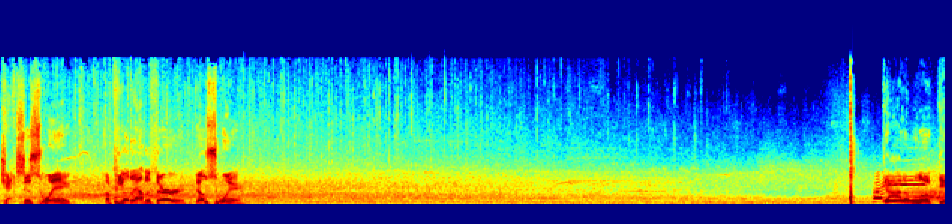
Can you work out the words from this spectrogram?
checks his swing. Appeal down to third. No swing. Got him looking.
